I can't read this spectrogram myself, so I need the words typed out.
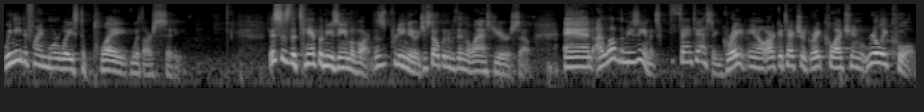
We need to find more ways to play with our city. This is the Tampa Museum of Art. This is pretty new. It just opened within the last year or so. And I love the museum. It's fantastic. Great, you know, architecture, great collection, really cool.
